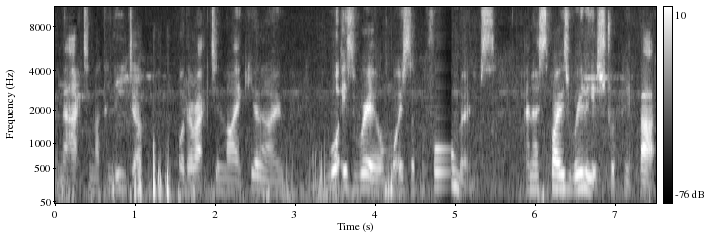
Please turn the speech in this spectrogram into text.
and they're acting like a leader or they're acting like you know what is real and what is the performance. And I suppose really it's stripping it back.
